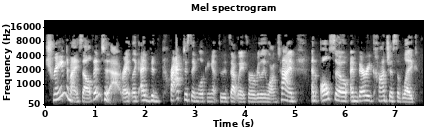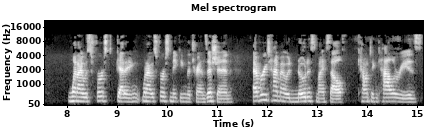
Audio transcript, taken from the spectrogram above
trained myself into that, right? Like I've been practicing looking at foods that way for a really long time. And also I'm very conscious of like when I was first getting, when I was first making the transition, every time I would notice myself counting calories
